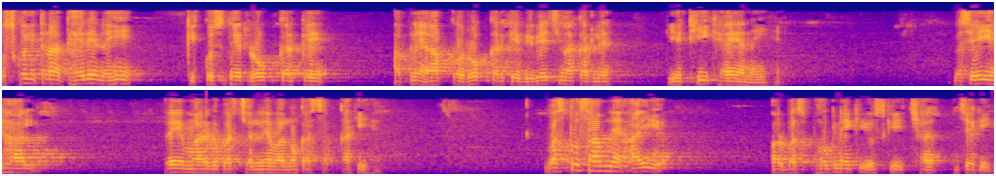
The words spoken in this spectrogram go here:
उसको इतना धैर्य नहीं कि कुछ देर रोक करके, अपने आप को रोक करके विवेचना कर ले कि ये ठीक है या नहीं है। बस यही हाल प्रेम मार्ग पर चलने वालों का सबका ही है। वस्तु सामने आई और बस भोगने की उसकी इच्छा जगी।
